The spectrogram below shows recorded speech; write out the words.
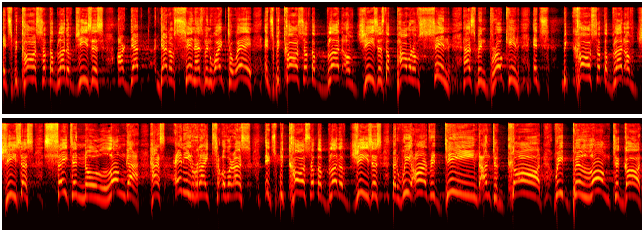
It's because of the blood of Jesus our debt debt of sin has been wiped away. It's because of the blood of Jesus, the power of sin has been broken. It's because of the blood of Jesus, Satan no longer has any right over us. It's because of the blood of Jesus that we are redeemed unto God. We belong to God.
